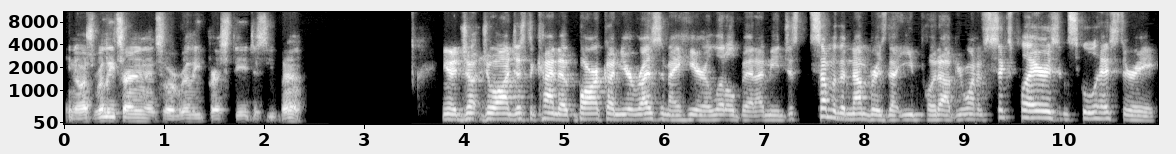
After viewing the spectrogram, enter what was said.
you know, it's really turning into a really prestigious event you know, jo- Juwan, just to kind of bark on your resume here a little bit. I mean, just some of the numbers that you put up. You're one of six players in school history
